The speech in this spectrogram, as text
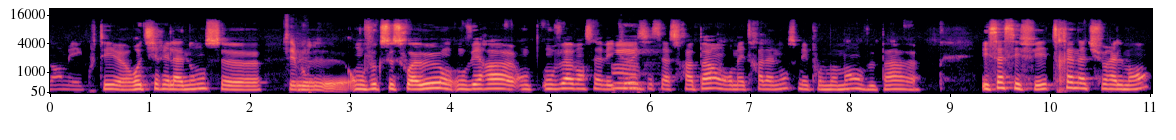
non mais écoutez, retirez l'annonce. Euh, on veut que ce soit eux, on, verra, on, veut avancer avec eux, et mm. si ça ne sera pas, on remettra l'annonce, mais pour le moment, on veut pas. Euh. Et ça, c'est fait très naturellement.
